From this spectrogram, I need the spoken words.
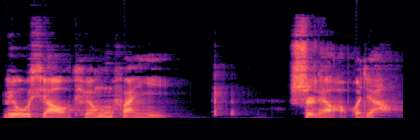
刘晓婷翻译，事了不讲。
